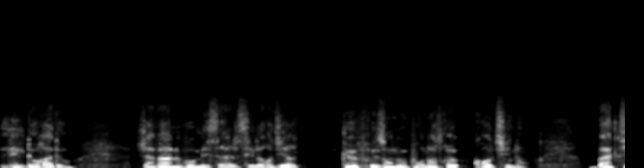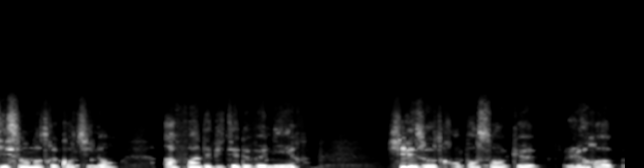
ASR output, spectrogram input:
l'Eldorado. J'avais un nouveau message, c'est leur dire que faisons-nous pour notre continent? Bâtissons notre continent afin d'éviter de venir chez les autres en pensant que l'Europe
